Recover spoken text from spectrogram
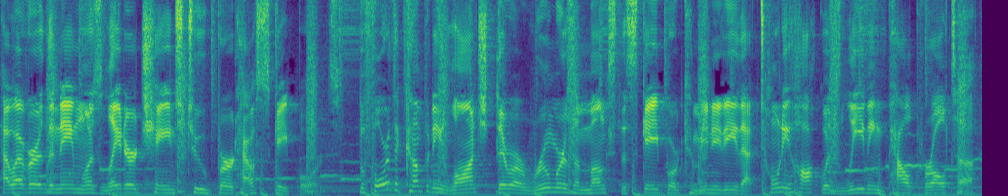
However, the name was later changed to Birdhouse Skateboards. Before the company launched, there were rumors amongst the skateboard community that Tony Hawk was leaving Powell Peralta,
